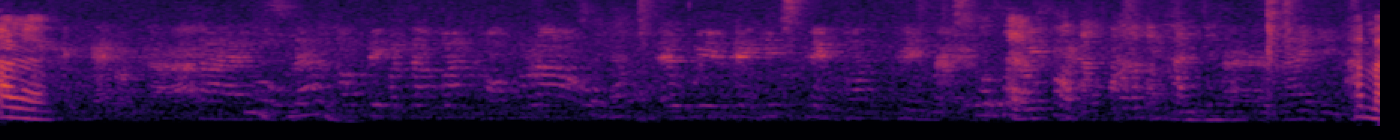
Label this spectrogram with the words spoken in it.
อะไร ทำไม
